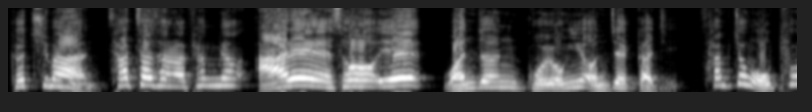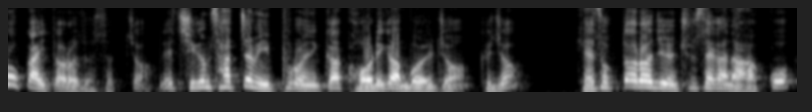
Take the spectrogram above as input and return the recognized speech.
그렇지만 4차 산업혁명 아래에서의 완전 고용이 언제까지? 3.5%까지 떨어졌었죠. 근데 지금 4.2%니까 거리가 멀죠. 그죠? 계속 떨어지는 추세가 나왔고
